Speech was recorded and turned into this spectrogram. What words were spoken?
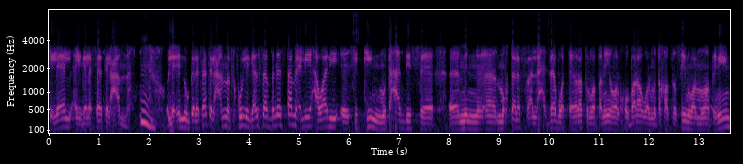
خلال الجلسات العامة. لأنه الجلسات العامة في كل جلسة بنستمع ليه حوالي 60 متحدث من مختلف الأحزاب والتيارات الوطنية والخبراء والمتخصصين والمواطنين.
